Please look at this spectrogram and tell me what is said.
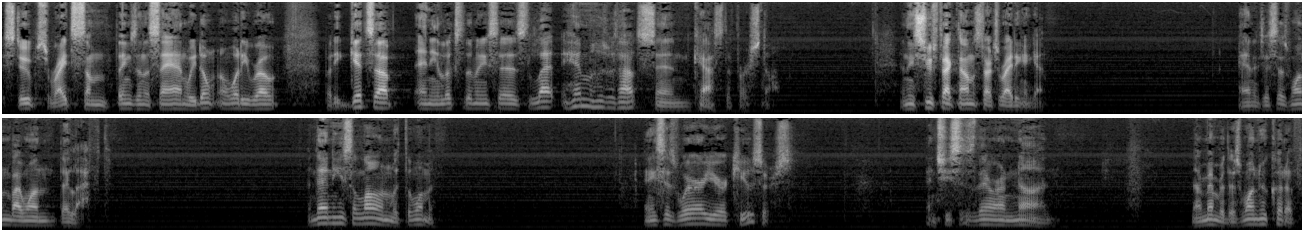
stoops, writes some things in the sand. We don't know what he wrote, but he gets up and he looks at them and he says, Let him who's without sin cast the first stone. And he stoops back down and starts writing again. And it just says, one by one, they left. And then he's alone with the woman. And he says, Where are your accusers? And she says, There are none. Now remember, there's one who could have,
